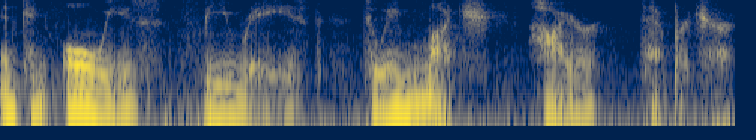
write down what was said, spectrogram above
and can always be raised to a much higher temperature.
